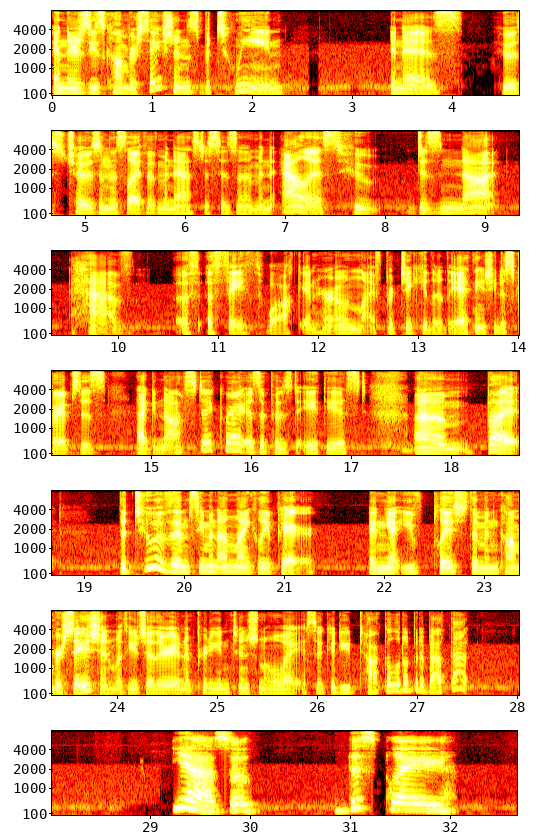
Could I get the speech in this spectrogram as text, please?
and there's these conversations between Inez, who has chosen this life of monasticism, and Alice, who does not have a, a faith walk in her own life, particularly. I think she describes as agnostic, right, as opposed to atheist. Um, but the two of them seem an unlikely pair, and yet you've placed them in conversation with each other in a pretty intentional way. So, could you talk a little bit about that? Yeah, so this play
